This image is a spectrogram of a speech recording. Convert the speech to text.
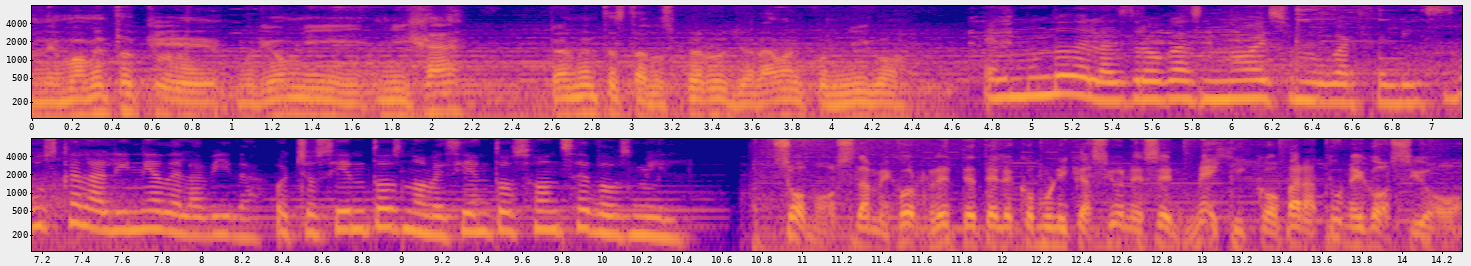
En el momento que murió mi, mi hija, realmente hasta los perros lloraban conmigo. El mundo de las drogas no es un lugar feliz. Busca la línea de la vida. 800-911-2000. Somos la mejor red de telecomunicaciones en México para tu negocio.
